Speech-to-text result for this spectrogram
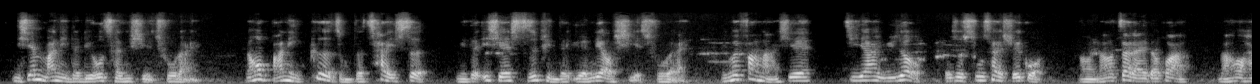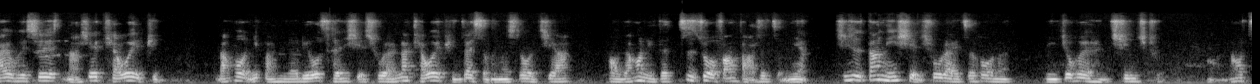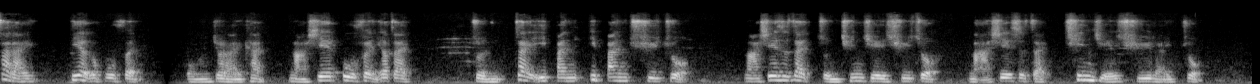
你先把你的流程写出来，然后把你各种的菜色、你的一些食品的原料写出来，你会放哪些鸡鸭鱼肉，或是蔬菜水果啊？然后再来的话，然后还有一些哪些调味品，然后你把你的流程写出来，那调味品在什么时候加？哦，然后你的制作方法是怎么样？其实当你写出来之后呢，你就会很清楚啊。然后再来第二个部分，我们就来看哪些部分要在准在一般一般区做，哪些是在准清洁区做，哪些是在清洁区来做。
